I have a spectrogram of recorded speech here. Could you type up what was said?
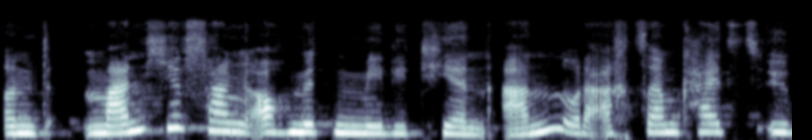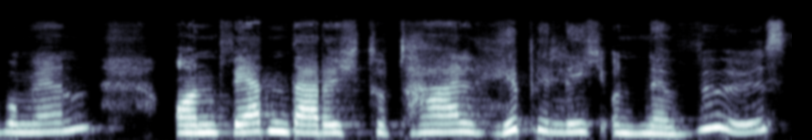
Und manche fangen auch mit dem Meditieren an oder Achtsamkeitsübungen und werden dadurch total hippelig und nervös,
